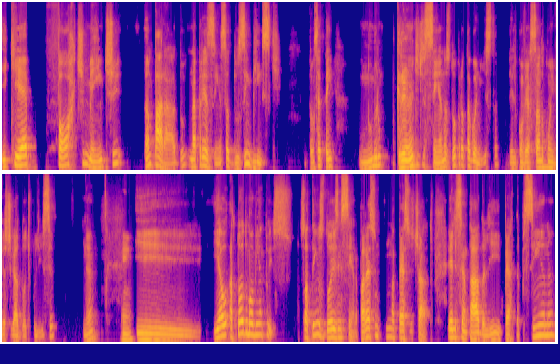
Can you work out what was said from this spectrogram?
E que é fortemente amparado na presença do Zimbinski. Então você tem um número grande de cenas do protagonista, ele conversando com o investigador de polícia, né? Sim. E, e a, a, todo momento isso. Só tem os dois em cena. Parece um, uma peça de teatro. Ele sentado ali perto da piscina,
